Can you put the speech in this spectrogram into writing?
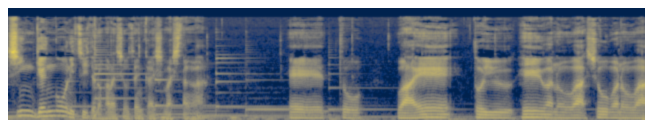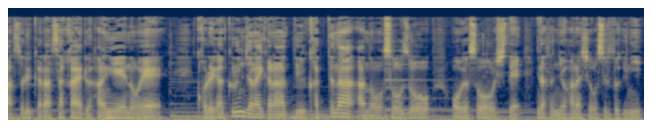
新元号についての話を前回しましたがえー、っと和英という平和の和昭和の和それから栄える繁栄の栄これが来るんじゃないかなっていう勝手なあの想像を予想して皆さんにお話をする時に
